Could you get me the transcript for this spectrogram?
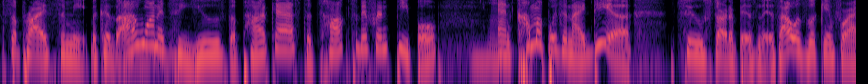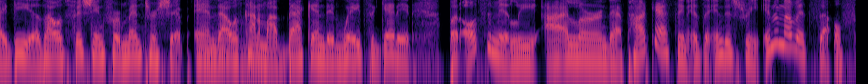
surprise to me because I wanted to use the podcast to talk to different people mm-hmm. and come up with an idea to start a business. I was looking for ideas. I was fishing for mentorship, and mm. that was kind of my back ended way to get it. But ultimately, I learned that podcasting is an industry in and of itself.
